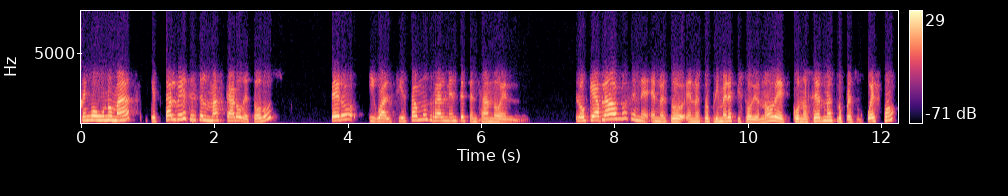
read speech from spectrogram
tengo uno más que tal vez es el más caro de todos, pero igual, si estamos realmente pensando en lo que hablábamos en, en, nuestro, en nuestro primer episodio, ¿no? De conocer nuestro presupuesto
